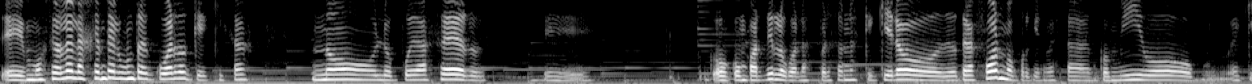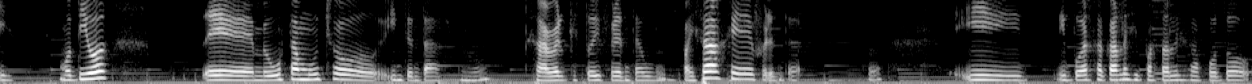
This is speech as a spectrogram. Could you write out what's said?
eh, mostrarle a la gente algún recuerdo que quizás no lo pueda hacer eh, o compartirlo con las personas que quiero de otra forma porque no están conmigo o X motivos, eh, me gusta mucho intentar. Saber que estoy frente a un paisaje, frente a y, poder sacarles y pasarles esa foto.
